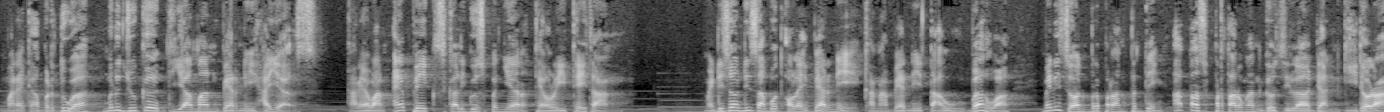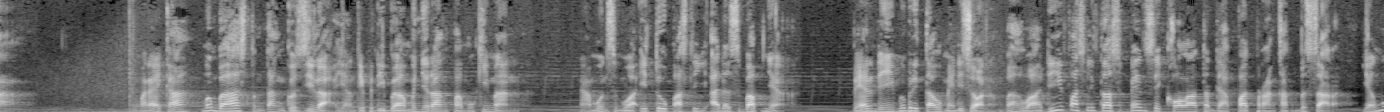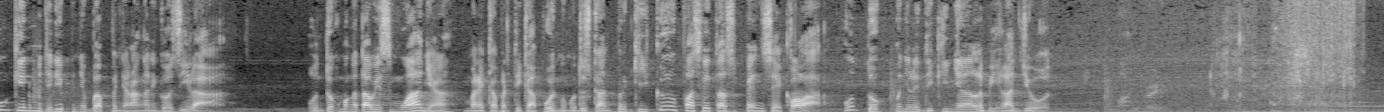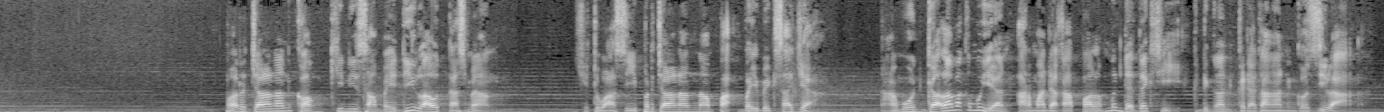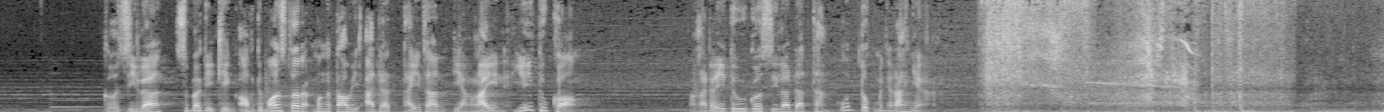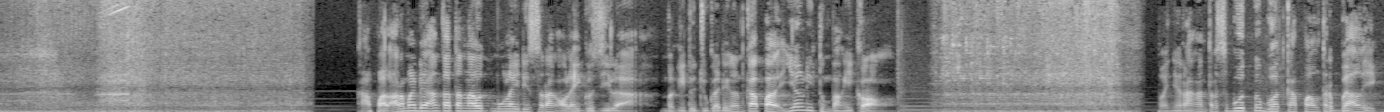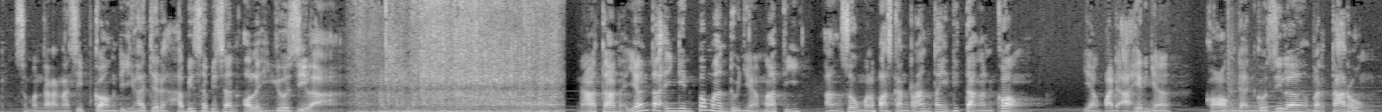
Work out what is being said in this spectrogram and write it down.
Mereka berdua menuju ke diaman Bernie Hayes, karyawan Epic sekaligus penyiar teori Titan. Madison disambut oleh Bernie karena Bernie tahu bahwa Madison berperan penting atas pertarungan Godzilla dan Ghidorah. Mereka membahas tentang Godzilla yang tiba-tiba menyerang pemukiman. Namun semua itu pasti ada sebabnya. Bernie memberitahu Madison bahwa di fasilitas Pensacola terdapat perangkat besar yang mungkin menjadi penyebab penyerangan Godzilla. Untuk mengetahui semuanya, mereka bertiga pun memutuskan pergi ke fasilitas Pensacola untuk menyelidikinya lebih lanjut. Perjalanan Kong kini sampai di Laut Tasman. Situasi perjalanan nampak baik-baik saja namun gak lama kemudian armada kapal mendeteksi dengan kedatangan Godzilla. Godzilla sebagai King of the Monster mengetahui ada Titan yang lain yaitu Kong. Maka dari itu Godzilla datang untuk menyerangnya. Kapal armada angkatan laut mulai diserang oleh Godzilla. Begitu juga dengan kapal yang ditumpangi Kong. Penyerangan tersebut membuat kapal terbalik, sementara nasib Kong dihajar habis-habisan oleh Godzilla. Nathan yang tak ingin pemandunya mati langsung melepaskan rantai di tangan Kong, yang pada akhirnya Kong dan Godzilla bertarung.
